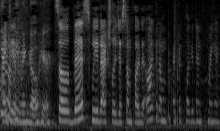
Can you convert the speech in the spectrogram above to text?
You I don't do. even go here. So this we've actually just unplugged it. Oh, I could um, I could plug it in from right here.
